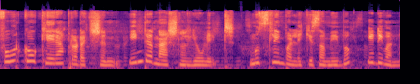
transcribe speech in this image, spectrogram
ഫോർകോ കേര പ്രൊഡക്ഷൻ ഇന്റർനാഷണൽ യൂണിറ്റ് മുസ്ലിം പള്ളിക്ക് സമീപം ഇടിവണ്ണ.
